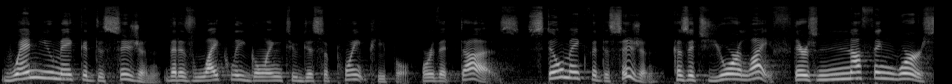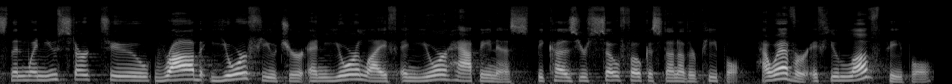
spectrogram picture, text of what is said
When you make a decision that is likely going to disappoint people, or that does, still make the decision because it's your life. There's nothing worse than when you start to rob your future and your life and your happiness because you're so focused on other people. However, if you love people,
